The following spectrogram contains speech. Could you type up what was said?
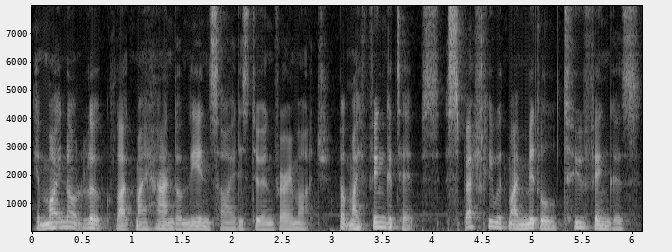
It might not look like my hand on the inside is doing very much, but my fingertips, especially with my middle two fingers,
